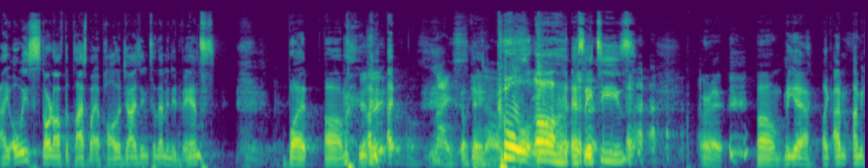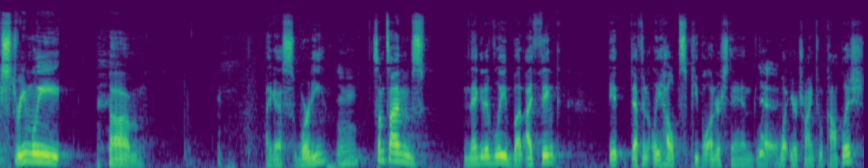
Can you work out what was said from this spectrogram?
I always start off the class by apologizing to them in advance. But um, I- I- Nice. okay, Good job. cool. Oh, SATs. All right, um, but yeah, like I'm I'm extremely, um, I guess wordy. Sometimes negatively, but I think it definitely helps people understand like, Yeah. what you're trying to accomplish.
